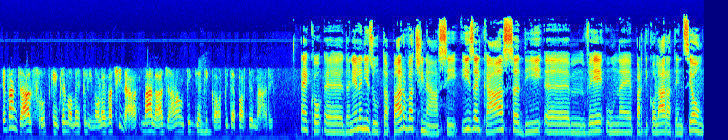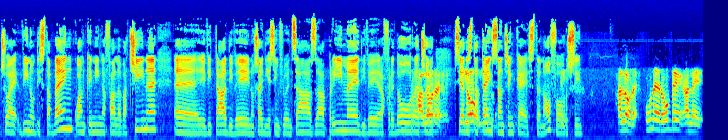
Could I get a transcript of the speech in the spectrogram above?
e vanno già al frutto che in quel momento lì non l'hai vaccinato ma l'ha già un tic di Mm. anticorpi da parte del mari. Ecco, eh, Daniele Niesutta, par vaccinarsi, is il caso di ehm, ve una particolare attenzione, cioè vino di sta ben, quando ninga fa la vaccine, eh, evitare di ve, non sai, di essere influenzasa prima, di ve raffreddore, Allora, cioè sia di sta io- tensa anche in chest, no? Forse. Allora, una roba alle,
